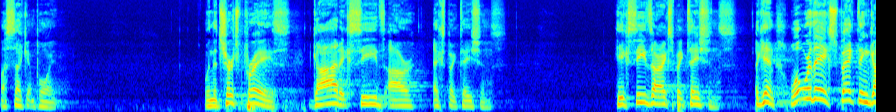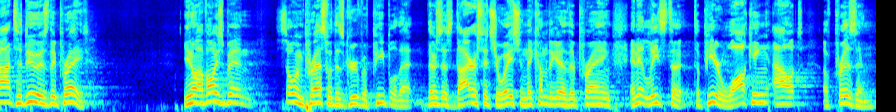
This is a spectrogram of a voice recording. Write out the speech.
My second point when the church prays, God exceeds our expectations. He exceeds our expectations. Again, what were they expecting God to do as they prayed? You know, I've always been so impressed with this group of people that there's this dire situation. They come together, they're praying, and it leads to, to Peter walking out of prison,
